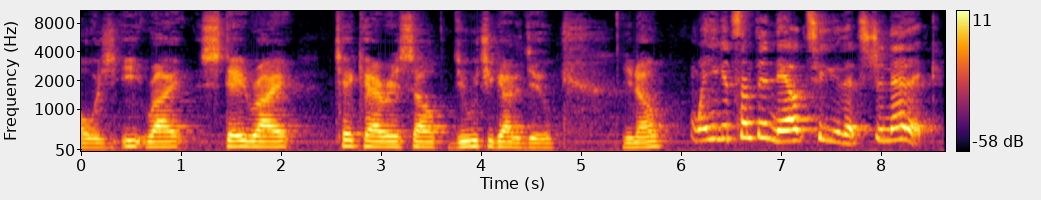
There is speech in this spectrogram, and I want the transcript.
Always eat right, stay right, take care of yourself. Do what you got to do. You know, when you get something nailed to you that's genetic,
